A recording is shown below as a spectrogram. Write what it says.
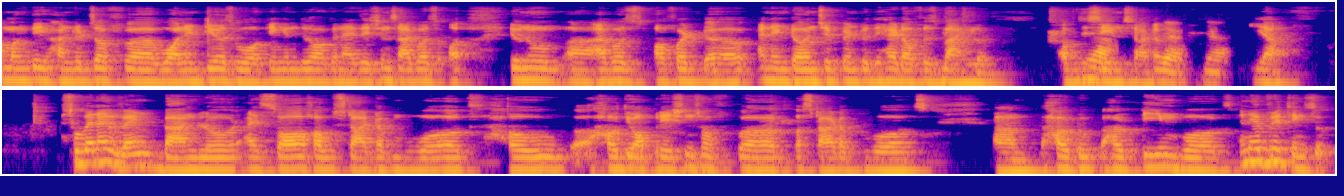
among the hundreds of uh, volunteers working in the organizations i was uh, you know uh, i was offered uh, an internship into the head office bangalore of the Yeah. same startup Yeah. Yeah. yeah so when I went Bangalore, I saw how startup works, how how the operations of uh, a startup works, um, how to how team works, and everything. So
